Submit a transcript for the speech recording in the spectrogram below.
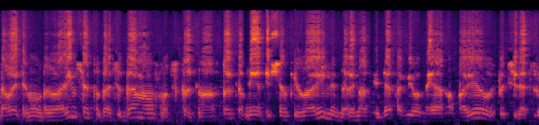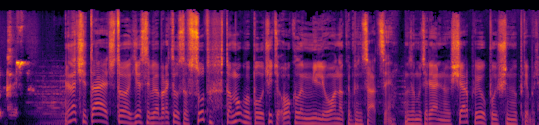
Давайте, ну, договоримся туда-сюда, ну, вот столько на столько. Мне девчонки говорили, да, Ренат едят объем, я, ну, поверил, председателю, конечно. Ренат считает, что если бы обратился в суд, то мог бы получить около миллиона компенсации за материальный ущерб и упущенную прибыль.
